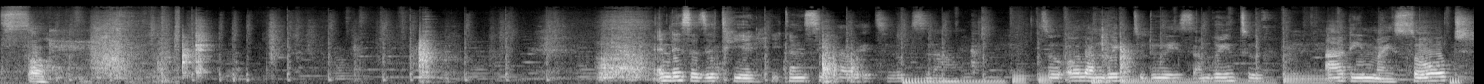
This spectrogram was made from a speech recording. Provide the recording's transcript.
So and this is it here. You can see how it looks now. So all I'm going to do is I'm going to add in my salt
